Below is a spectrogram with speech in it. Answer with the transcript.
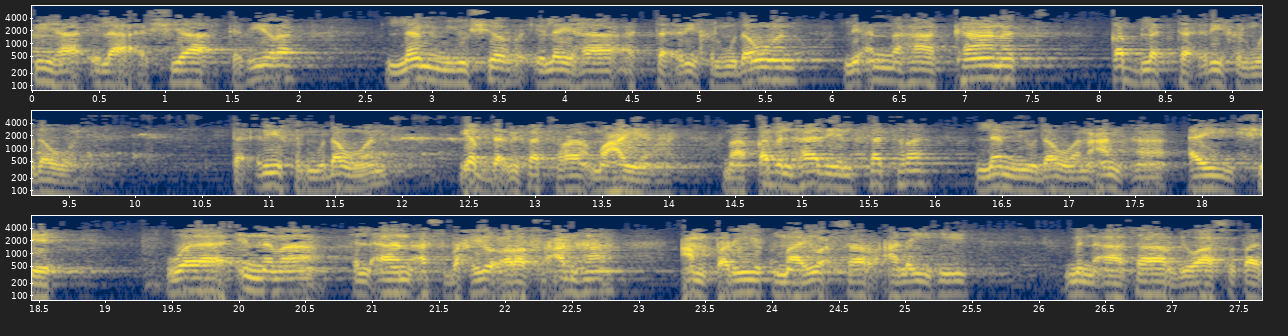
فيها إلى أشياء كثيرة لم يشر إليها التاريخ المدون لأنها كانت قبل التاريخ المدون. التاريخ المدون يبدأ بفترة معينة. ما قبل هذه الفترة لم يدون عنها أي شيء وإنما الآن أصبح يعرف عنها عن طريق ما يعثر عليه من آثار بواسطة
